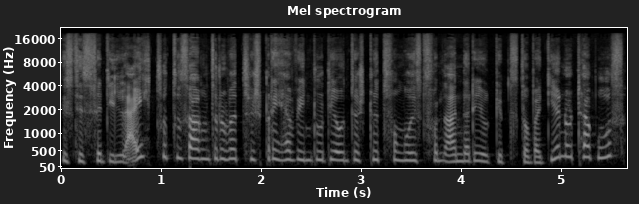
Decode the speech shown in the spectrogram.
Ist es für dich leicht, sozusagen darüber zu sprechen, wenn du die Unterstützung holst von anderen? Gibt es da bei dir noch Tabus?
